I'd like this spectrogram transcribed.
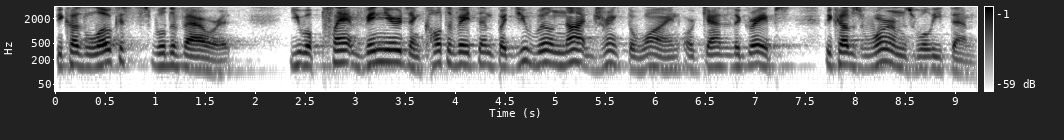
because locusts will devour it. You will plant vineyards and cultivate them, but you will not drink the wine or gather the grapes, because worms will eat them.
